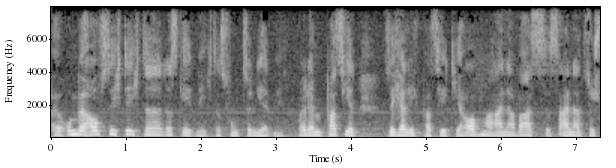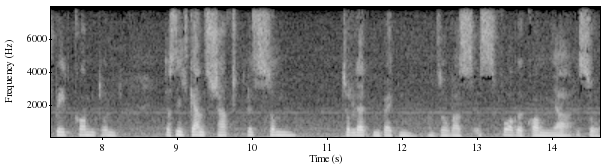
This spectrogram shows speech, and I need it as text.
äh, unbeaufsichtigt, äh, das geht nicht, das funktioniert nicht. Weil dann passiert, sicherlich passiert hier auch mal einer was, dass einer zu spät kommt und das nicht ganz schafft bis zum Toilettenbecken und sowas ist vorgekommen, ja, ist so.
